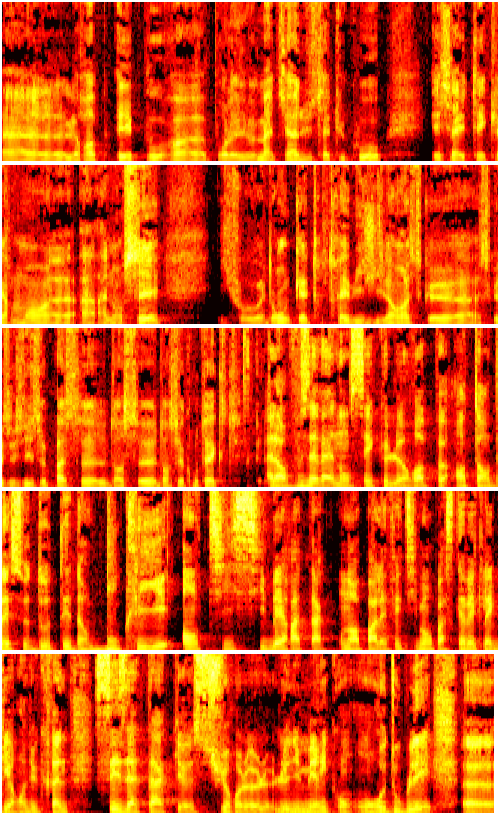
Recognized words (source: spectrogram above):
Euh, l'Europe est pour, euh, pour le maintien du statu quo, et ça a été clairement euh, annoncé. Il faut donc être très vigilant à ce que, à ce que ceci se passe dans ce, dans ce contexte. Alors, vous avez annoncé que l'Europe entendait se doter d'un bouclier anti-cyberattaque. On en parle effectivement parce qu'avec la guerre en Ukraine, ces attaques sur le, numérique ont, redoublé. Euh,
